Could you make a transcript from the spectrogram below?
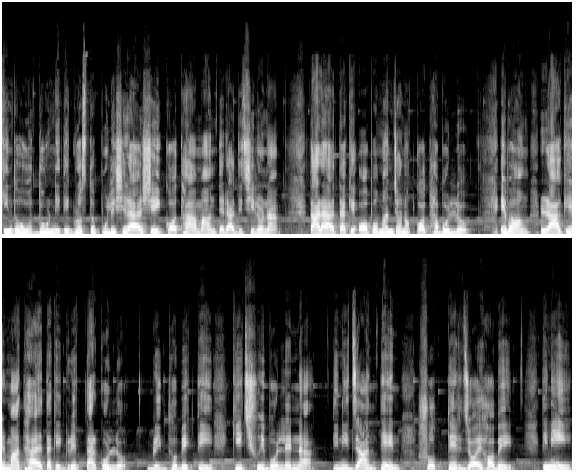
কিন্তু দুর্নীতিগ্রস্ত পুলিশেরা সেই কথা মানতে রাজি ছিল না। তারা তাকে অপমানজনক কথা বলল এবং রাগের মাথায় তাকে গ্রেপ্তার করল। বৃদ্ধ ব্যক্তি কিছুই বললেন না। তিনি জানতেন সত্যের জয় হবে। তিনি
